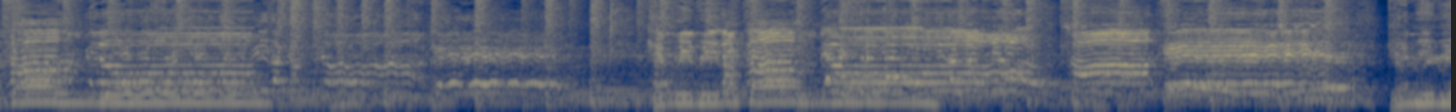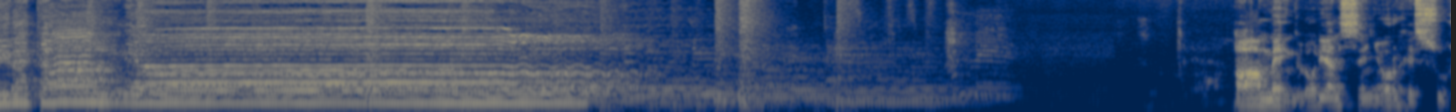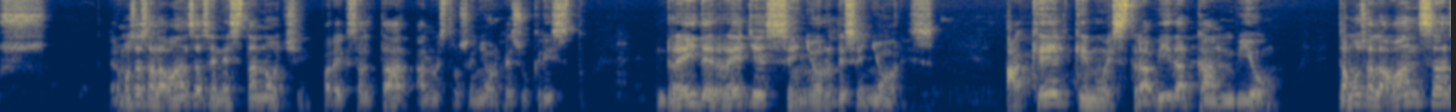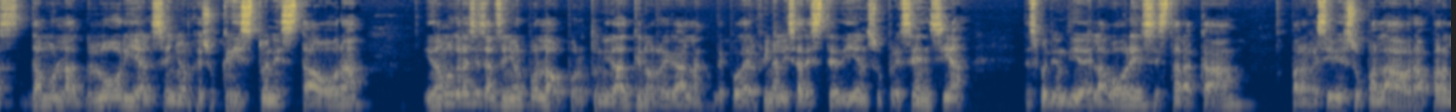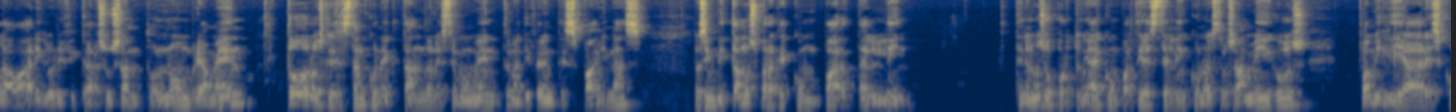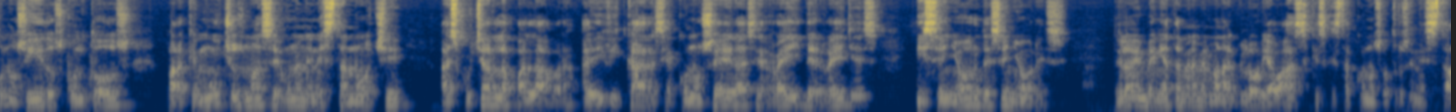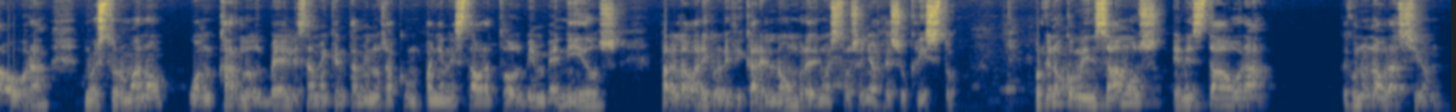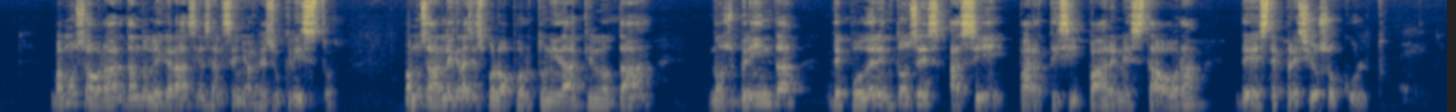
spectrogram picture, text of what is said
Vida cambió. Que mi vida cambió. Que mi vida cambió. Amén. Gloria al Señor Jesús. Hermosas alabanzas en esta noche para exaltar a nuestro Señor Jesucristo. Rey de reyes, Señor de señores. Aquel que nuestra vida cambió. Damos alabanzas, damos la gloria al Señor Jesucristo en esta hora y damos gracias al Señor por la oportunidad que nos regala de poder finalizar este día en su presencia, después de un día de labores, estar acá para recibir su palabra, para alabar y glorificar su santo nombre. Amén. Todos los que se están conectando en este momento en las diferentes páginas, los invitamos para que comparta el link. Tenemos oportunidad de compartir este link con nuestros amigos, familiares, conocidos, con todos, para que muchos más se unan en esta noche a escuchar la palabra, a edificarse, a conocer a ese Rey de Reyes y Señor de Señores. Doy la bienvenida también a mi hermana Gloria Vázquez, que está con nosotros en esta hora. Nuestro hermano Juan Carlos Vélez, amén, que también nos acompaña en esta hora. Todos bienvenidos para alabar y glorificar el nombre de nuestro Señor Jesucristo. ¿Por qué no comenzamos en esta hora con una oración? Vamos a orar dándole gracias al Señor Jesucristo. Vamos a darle gracias por la oportunidad que nos da, nos brinda de poder entonces así participar en esta hora de este precioso culto.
